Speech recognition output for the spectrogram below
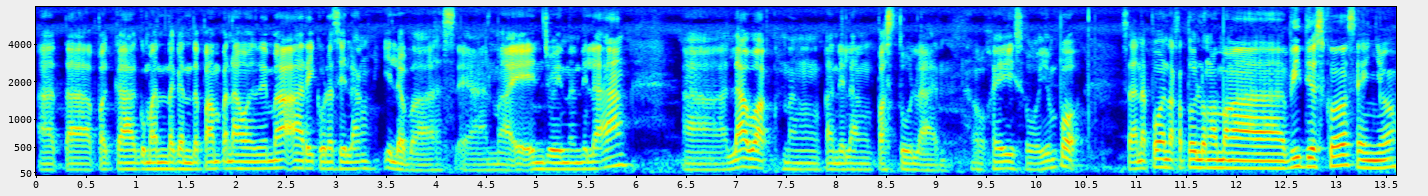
at uh, pagka gumanda-ganda pa ang panahon, ay maaari ko na silang ilabas. Ayan, ma-enjoy na nila ang uh, lawak ng kanilang pastulan. Okay, so yun po. Sana po nakatulong ang mga videos ko sa inyo.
